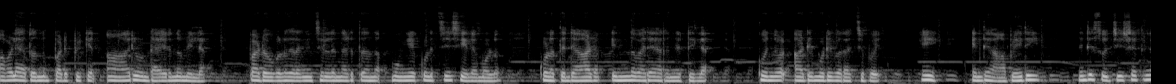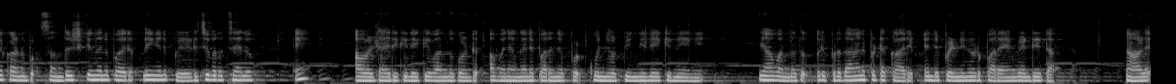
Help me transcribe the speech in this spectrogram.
അവളെ അതൊന്നും പഠിപ്പിക്കാൻ ആരും ഉണ്ടായിരുന്നുമില്ല. പടവുകൾ ഇറങ്ങി ചെല്ലുന്നിടത്ത് നിന്ന് മുങ്ങിയ കുളിച്ചേ ശീലമുള്ളൂ. കുളത്തിന്റെ ആഴം ഇന്ന് വരെ അറിഞ്ഞിട്ടില്ല. കുഞ്ഞോൾ അടിമുടി വിറച്ചുപോയി. ഹേയ് എന്റെ ആപേരി നിന്റെ സുജീഷേട്ടനെ കാണുമ്പോൾ സന്തോഷിക്കുന്നതിന് പകരം നീ ഇങ്ങനെ പേടിച്ചു വിറച്ചാലോ? ഏ? അവളുടെ അരികിലേക്ക് വന്നുകൊണ്ട് അവൻ അങ്ങനെ പറഞ്ഞപ്പോൾ കുഞ്ഞോൾ പിന്നിലേക്ക് നീങ്ങി. ഞാൻ വന്നത് ഒരു പ്രധാനപ്പെട്ട കാര്യം എന്റെ പെണ്ണിനോട് പറയാൻ വേണ്ടിയിട്ടാ. നാളെ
